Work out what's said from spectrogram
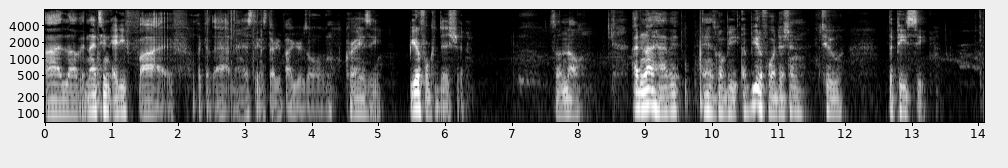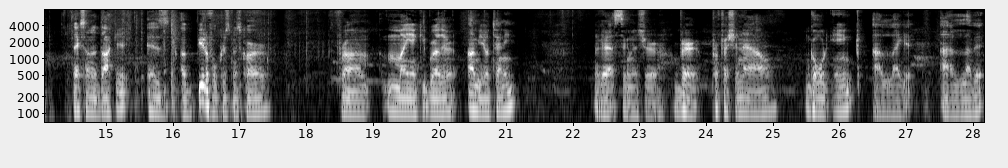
I love it. 1985. Look at that, man. This thing's 35 years old. Crazy. Beautiful condition. So no, I do not have it. And it's going to be a beautiful addition to the PC. Next on the docket is a beautiful Christmas card from my Yankee brother, Amio Tenny. Look at that signature. Very professional. Gold ink. I like it. I love it.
